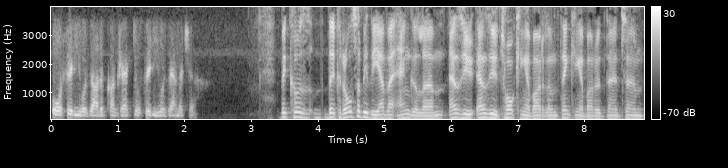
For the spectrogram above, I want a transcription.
or said he was out of contract, or said he was amateur because there could also be the other angle. Um, as you as you're talking about it, I'm thinking about it. That um,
